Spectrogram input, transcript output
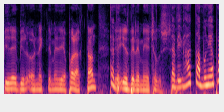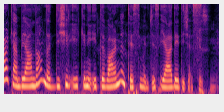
birebir örnekleme yaparaktan Tabii. E, irdelemeye çalışacağız. Tabii hatta bunu yaparken bir yandan da dişil ilkenin itibarını teslim edeceğiz, iade edeceğiz. Kesinlikle.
